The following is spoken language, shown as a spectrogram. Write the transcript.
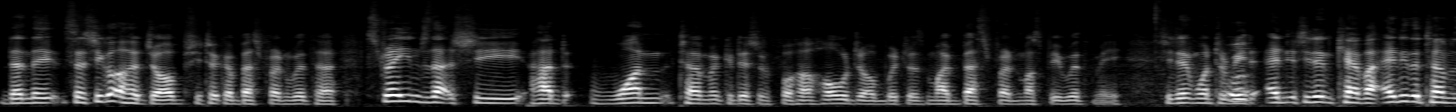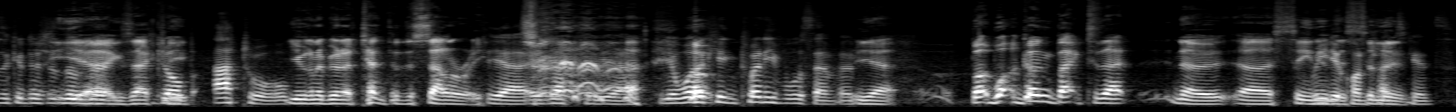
then they so she got her job. She took her best friend with her. Strange that she had one term and condition for her whole job, which was my best friend must be with me. She didn't want to Well- read any. She didn't care about any of the terms and conditions of Yeah, the exactly. job at all. You're going to be on a tenth of the salary. Yeah, exactly. Yeah, you're working twenty four seven. Yeah, but what going back to that, no uh, scene Read in your the contracts, saloon. kids.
